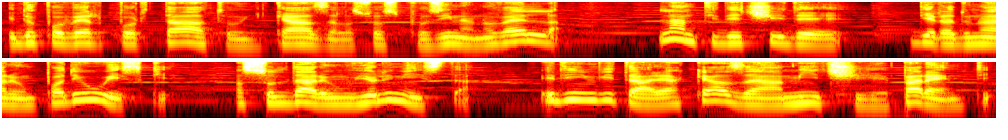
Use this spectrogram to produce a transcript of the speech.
e dopo aver portato in casa la sua sposina novella, Lanti decide di radunare un po' di whisky, assoldare un violinista e di invitare a casa amici e parenti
